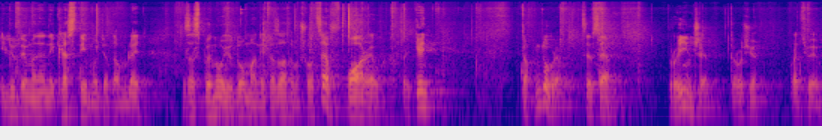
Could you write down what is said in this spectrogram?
і люди мене не клястимуть, а там, блядь, за спиною вдома не казатимуть, що оце впарив. Прикинь. Так, ну добре, це все про інше. Коротше, працюємо.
